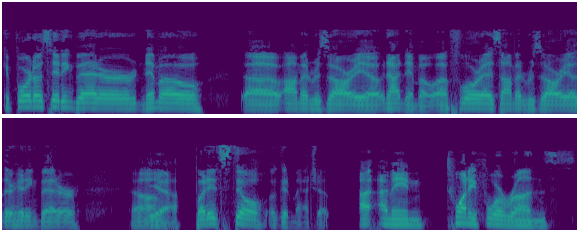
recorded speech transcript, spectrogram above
Conforto's hitting better. Nimmo, uh, Amed Rosario, not Nimmo. Uh, Flores, Amed Rosario. They're hitting better. Um, Yeah. but it's still a good matchup. I, I mean, 24 runs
